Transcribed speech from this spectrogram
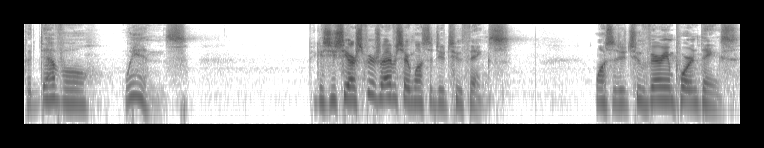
the devil wins. Because you see, our spiritual adversary wants to do two things. Wants to do two very important things.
